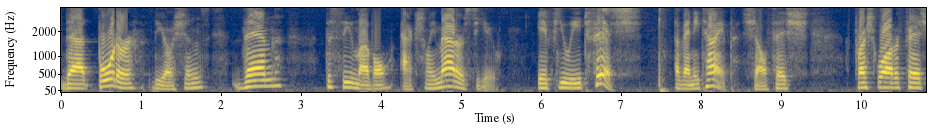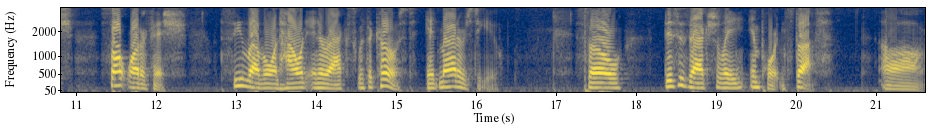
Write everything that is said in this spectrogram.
that border the oceans, then the sea level actually matters to you. If you eat fish of any type, shellfish, freshwater fish, saltwater fish, sea level and how it interacts with the coast. It matters to you. So, this is actually important stuff uh,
